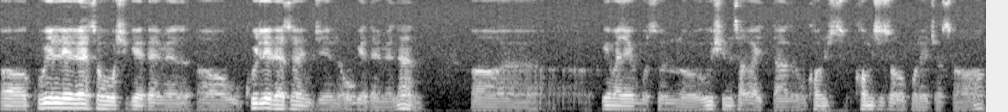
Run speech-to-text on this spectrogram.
어, 911에서 오시게 되면, 어, 911에서 이제 오게 되면은, 어, 그게 만약에 무슨 의심사가 있다, 그러면 검시, 검시소로 보내줘서,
